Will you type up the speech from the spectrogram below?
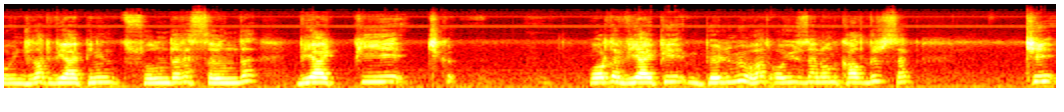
oyuncular VIP'nin solunda ve sağında VIP'yi çık orada VIP bölümü var. O yüzden onu kaldırırsak ki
